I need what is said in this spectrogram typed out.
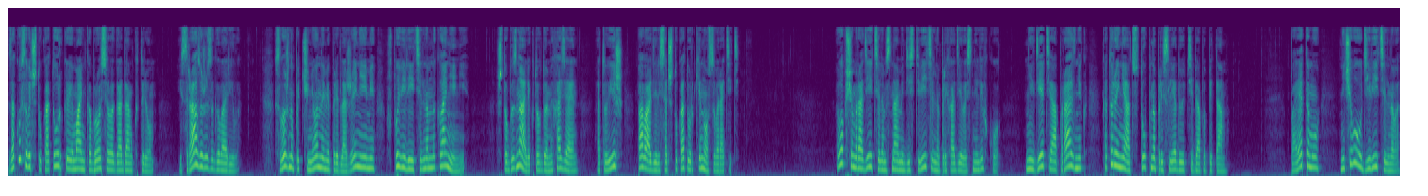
Закусывать штукатуркой Манька бросила годам к трем и сразу же заговорила сложно подчиненными предложениями в повелительном наклонении, чтобы знали, кто в доме хозяин, а то ишь повадились от штукатурки нос воротить. В общем, родителям с нами действительно приходилось нелегко. Не дети, а праздник, который неотступно преследует тебя по пятам. Поэтому ничего удивительного,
